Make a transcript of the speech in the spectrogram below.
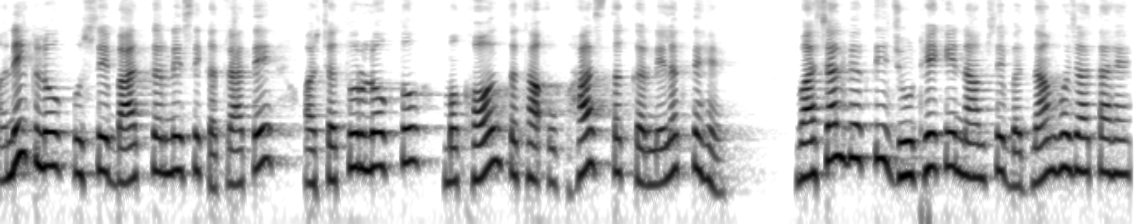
अनेक लोग उससे बात करने से कतराते और चतुर लोग तो मखौल तथा उपहास तक करने लगते हैं। वाचाल व्यक्ति झूठे के नाम से बदनाम हो जाता है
